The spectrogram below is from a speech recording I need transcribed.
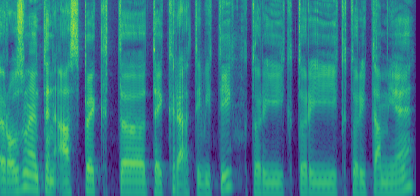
rozumiem ten aspekt e, tej kreativity, ktorý, ktorý, ktorý tam je.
